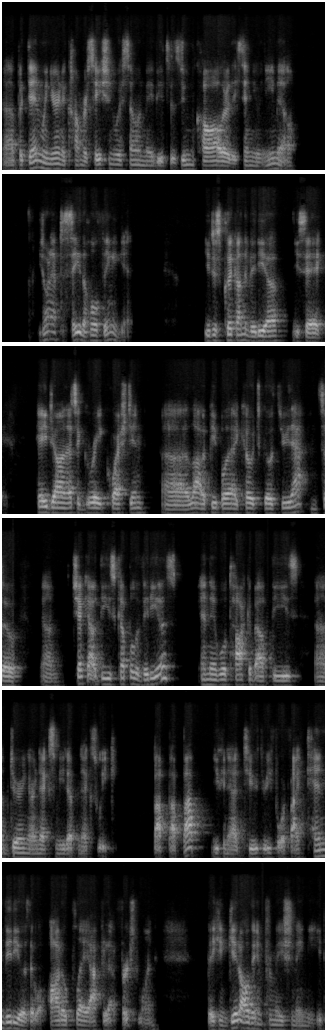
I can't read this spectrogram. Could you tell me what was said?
Uh, but then when you're in a conversation with someone, maybe it's a Zoom call or they send you an email, you don't have to say the whole thing again. You just click on the video. You say, Hey, John, that's a great question. Uh, a lot of people that I coach go through that. And so um, check out these couple of videos, and then we'll talk about these uh, during our next meetup next week. Bop, bop, bop. You can add two, three, four, five, ten videos that will autoplay after that first one. They can get all the information they need.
